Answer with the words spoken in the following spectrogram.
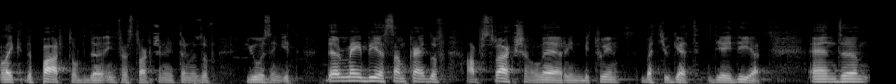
like the part of the infrastructure in terms of using it. There may be a, some kind of abstraction layer in between, but you get the idea. And um,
